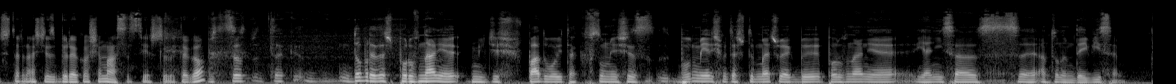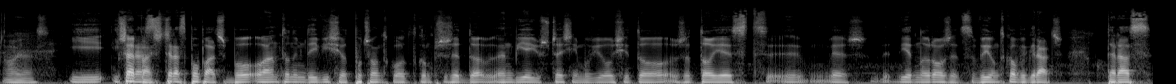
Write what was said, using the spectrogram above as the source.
14 zbiórek, 8 asyst jeszcze do tego. Co, tak, dobre też porównanie mi gdzieś wpadło i tak w sumie się, z, bo mieliśmy też w tym meczu jakby porównanie Janisa z Antonem Davisem. O jest. I, i teraz, teraz popatrz, bo o Antonym Davisie od początku, odkąd przyszedł do NBA już wcześniej mówiło się to, że to jest, y, wiesz, jednorożec, wyjątkowy gracz. Teraz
